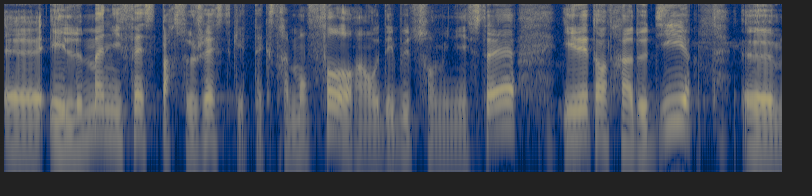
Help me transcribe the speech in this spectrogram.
euh, et il le manifeste par ce geste qui est extrêmement fort hein, au début de son ministère, il est en train de dire, euh,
